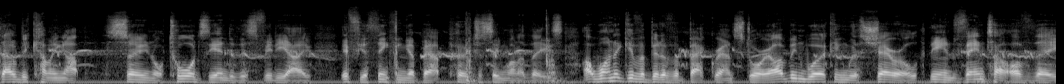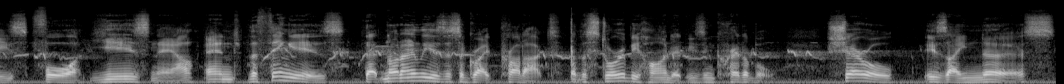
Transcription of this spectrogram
that'll be coming up soon or towards the end of this video if you're thinking about purchasing one of these. I want to give a bit of a background story. I've been working with Cheryl, the inventor of these, for years now. And the thing is that not only is this a great product, but the story behind it is incredible. Cheryl is a nurse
